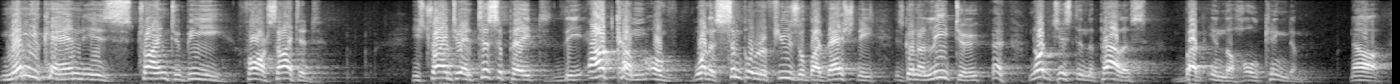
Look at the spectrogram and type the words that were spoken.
Memucan is trying to be far sighted He's trying to anticipate the outcome of what a simple refusal by Vashti is going to lead to, not just in the palace, but in the whole kingdom. Now,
